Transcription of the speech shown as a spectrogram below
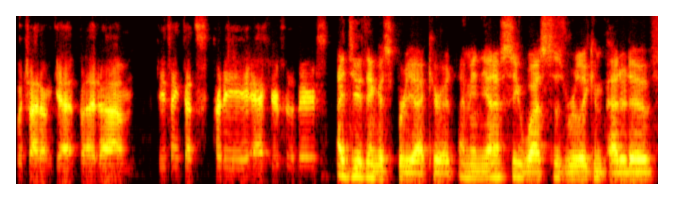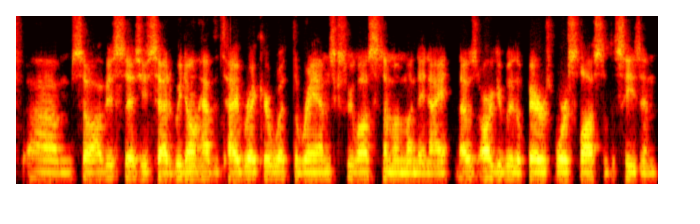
which I don't get. But um, do you think that's pretty accurate for the Bears? I do think it's pretty accurate. I mean, the NFC West is really competitive. Um, so obviously, as you said, we don't have the tiebreaker with the Rams because we lost them on Monday night. That was arguably the Bears' worst loss of the season.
